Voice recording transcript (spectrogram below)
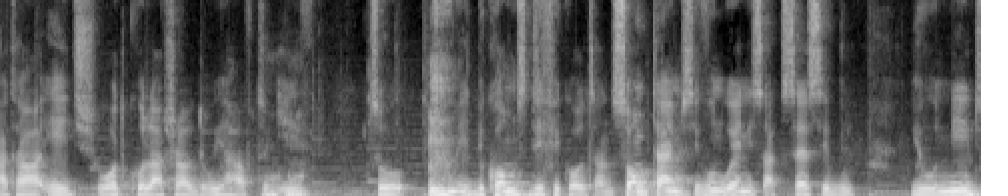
at our age, what collateral do we have to give? So it becomes difficult. And sometimes, even when it's accessible, you need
